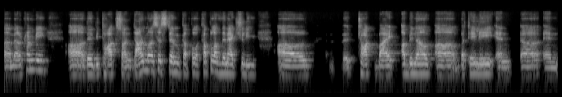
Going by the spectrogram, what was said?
uh, Malcolmy. there'll be talks on DARMA system, couple, a couple of them actually talked by Abhinav uh, Bhatele and, and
